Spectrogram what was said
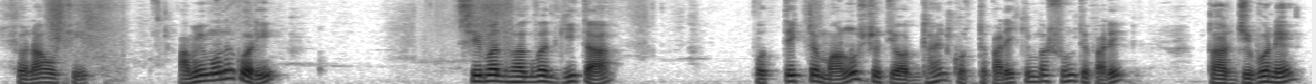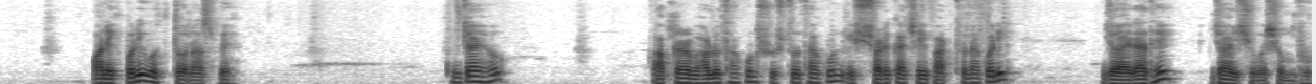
শোনা উচিত। আমি মনে করি শ্রীমদ্ ভগবদ্ গীতা প্রত্যেকটা মানুষ যদি অধ্যয়ন করতে পারে কিংবা শুনতে পারে, তার জীবনে অনেক পরিবর্তন আসবে। যাই হোক। আপনারা ভালো থাকুন সুস্থ থাকুন ঈশ্বরের কাছে প্রার্থনা করি। জয় রাধে জয় শিবশম্ভু।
